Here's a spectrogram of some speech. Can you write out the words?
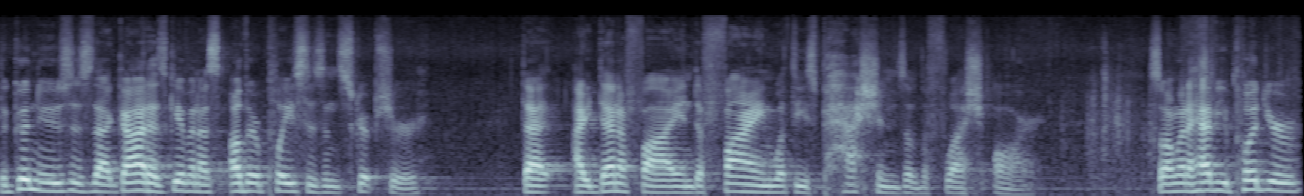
The good news is that God has given us other places in Scripture that identify and define what these passions of the flesh are. So I'm going to have you put your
